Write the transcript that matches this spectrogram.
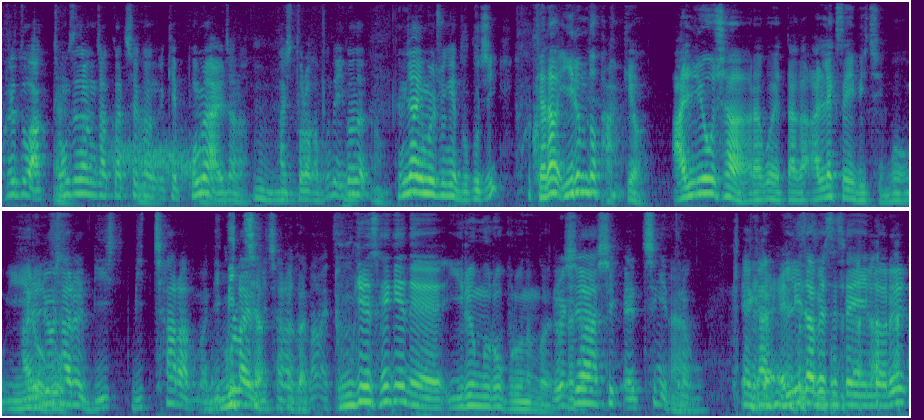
그래도 악- 정세랑 작가 책은 이렇게 보면 알잖아. 음. 다시 돌아가면. 근데 이거는 등장인물 중에 누구지? 게다가 이름도 바뀌어. 알료샤라고 했다가 알렉세이비치 뭐 이러고 알료샤를 미, 미차라 뭐 니콜라이 미차. 미차라거나 그러니까 두 개, 세 개 내 이름으로 부르는 거예요. 러시아식 애칭이 있더라고. 그러니까 엘리자베스 테일러를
